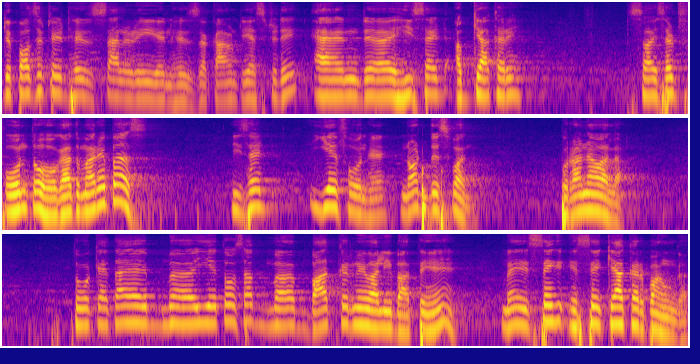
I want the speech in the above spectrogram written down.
deposited his salary in his account yesterday, and uh, he said, "Ab kya kare?" So I said, "Phone to hoga tumhare paas." He said, ये फ़ोन है नॉट दिस वन पुराना वाला तो वो कहता है "ब- ये तो सब बात करने वाली बातें हैं मैं इससे इससे क्या कर पाऊँगा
